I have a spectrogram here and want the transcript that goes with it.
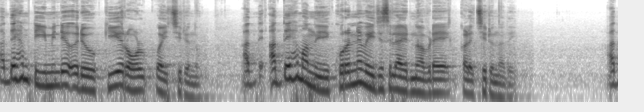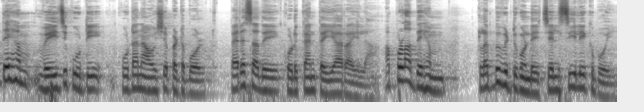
അദ്ദേഹം ടീമിന്റെ ഒരു കീ റോൾ വഹിച്ചിരുന്നു. അദ്ദേഹം അന്ന് കുറഞ്ഞ വേജസിലായിരുന്നു അവിടെ കളിച്ചിരുന്നത്. അദ്ദേഹം വെയ്ജ് കൂട്ടി കൂട്ടാൻ ആവശ്യപ്പെട്ടപ്പോൾ പെരസ് അത് കൊടുക്കാൻ തയ്യാറായില്ല. അപ്പോൾ അദ്ദേഹം ക്ലബ്ബ് വിട്ടുകൊണ്ട് ചെൽസിയിലേക്ക് പോയി.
